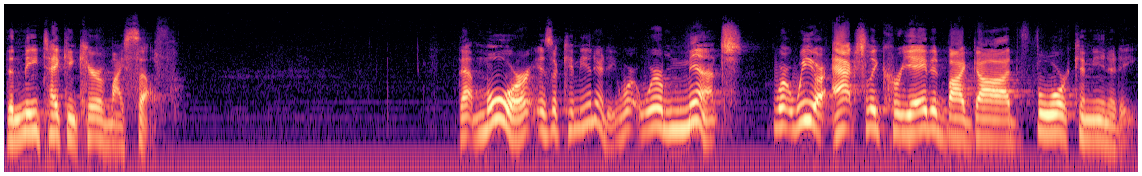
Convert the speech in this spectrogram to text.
than me taking care of myself. That more is a community. We're, we're meant where we are actually created by God for community.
